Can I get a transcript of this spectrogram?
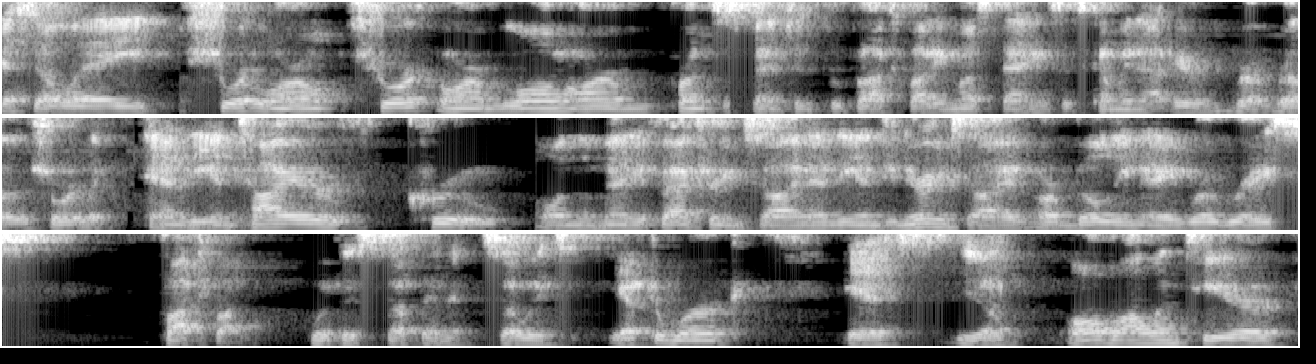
SLA short arm short arm long arm front suspension for Fox Body Mustangs that's coming out here rather shortly, and the entire crew on the manufacturing side and the engineering side are building a road race Fox Body with this stuff in it. So it's after work, it's you know all volunteer,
